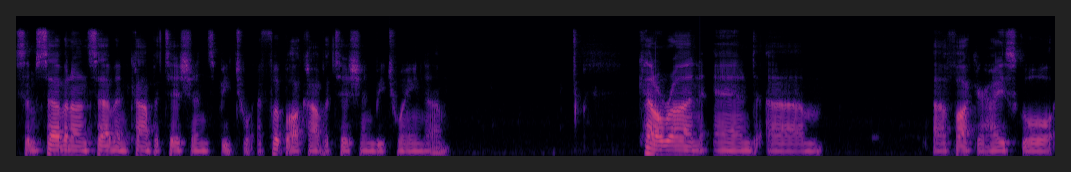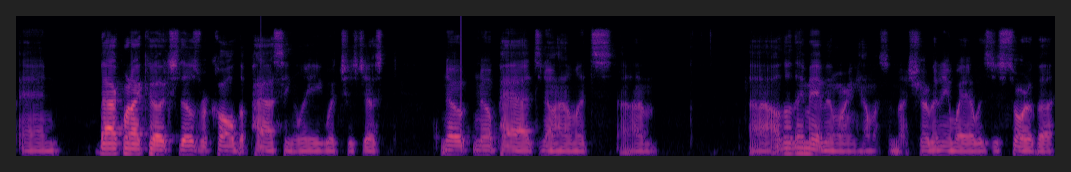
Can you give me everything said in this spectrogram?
some seven on seven competitions between football competition between um, Kettle Run and um, uh, Fauquier High School. And back when I coached, those were called the passing league, which is just no no pads, no helmets. Um, uh, although they may have been wearing helmets, I'm not sure. But anyway, it was just sort of a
